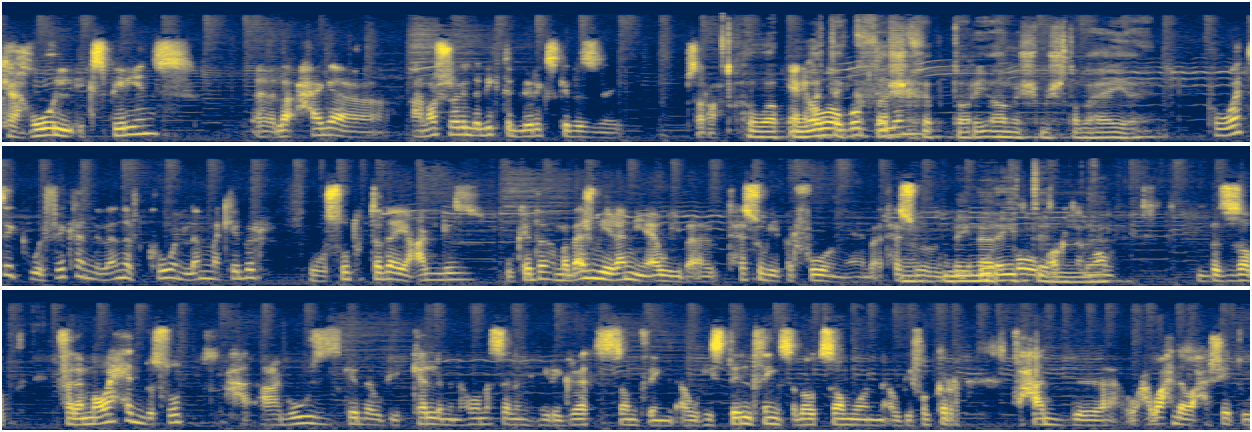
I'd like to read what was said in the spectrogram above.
ك whole experience لا حاجة أنا معرفش الراجل ده بيكتب lyrics كده إزاي بصراحة. هو يعني هو بوب فشخ بطريقة مش مش طبيعية. يعني poetic والفكرة إن لينارد كون لما كبر وصوته ابتدى يعجز وكده ما بقاش بيغني قوي بقى تحسه بي perform يعني بقى تحسه. بي narrate ال- بالظبط. فلما واحد بصوت عجوز كده وبيتكلم إن هو مثلا he regrets something أو he still thinks about someone أو بيفكر في حد واحدة وحشته.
